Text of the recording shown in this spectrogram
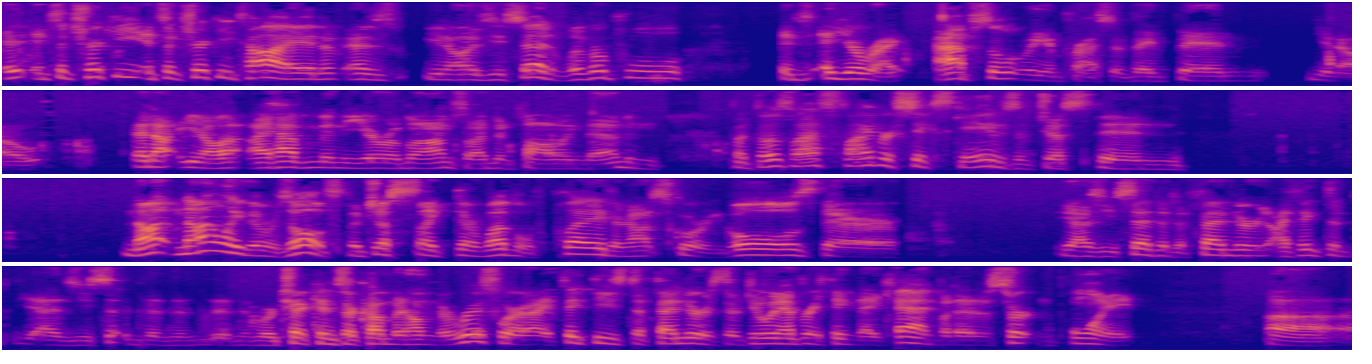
it, it's a tricky it's a tricky tie. And as you know, as you said, Liverpool. Is, you're right. Absolutely impressive. They've been you know, and I, you know I have them in the Eurobomb, so I've been following them. And but those last five or six games have just been not not only the results, but just like their level of play. They're not scoring goals. They're as you said, the defenders. I think that as you said, the, the, the, where chickens are coming home to roost. Where I think these defenders they're doing everything they can, but at a certain point, uh,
